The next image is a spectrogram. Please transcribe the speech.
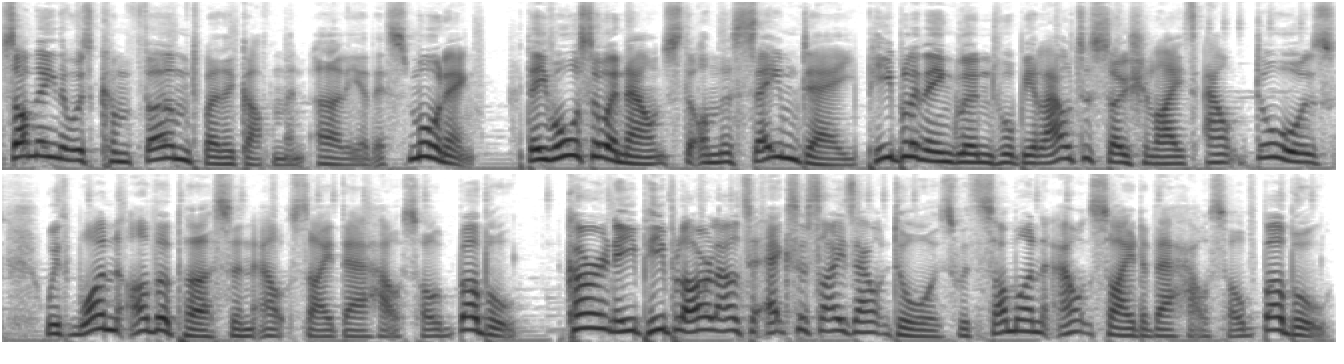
something that was confirmed by the government earlier this morning. They've also announced that on the same day, people in England will be allowed to socialise outdoors with one other person outside their household bubble. Currently, people are allowed to exercise outdoors with someone outside of their household bubble,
